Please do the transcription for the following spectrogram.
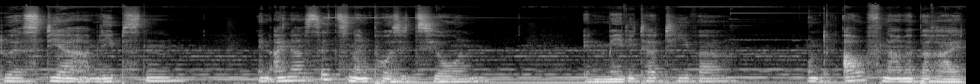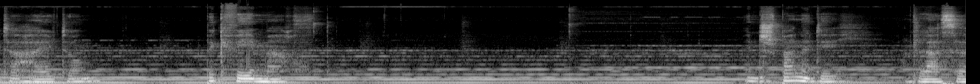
du es dir am liebsten in einer sitzenden Position, in meditativer und aufnahmebereiter Haltung bequem machst. Entspanne dich und lasse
